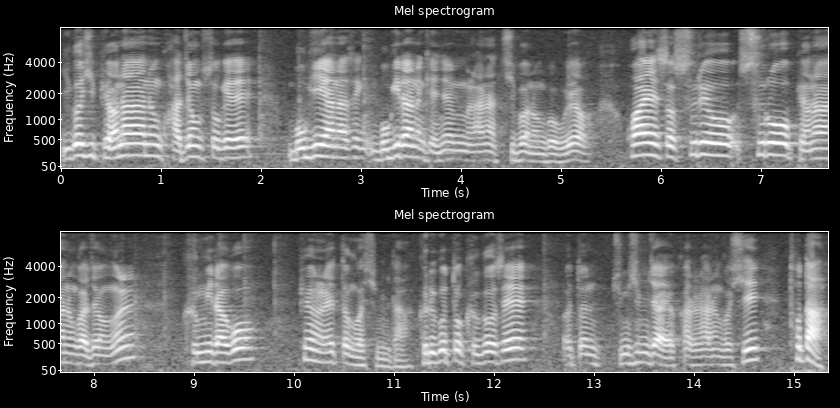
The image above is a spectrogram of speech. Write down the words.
이것이 변화하는 과정 속에 목이 하나 생, 목이라는 개념을 하나 집어넣은 거고요. 화에서 수료, 수로 변화하는 과정을 금이라고 표현을 했던 것입니다. 그리고 또 그것의 어떤 중심자 역할을 하는 것이 토다.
